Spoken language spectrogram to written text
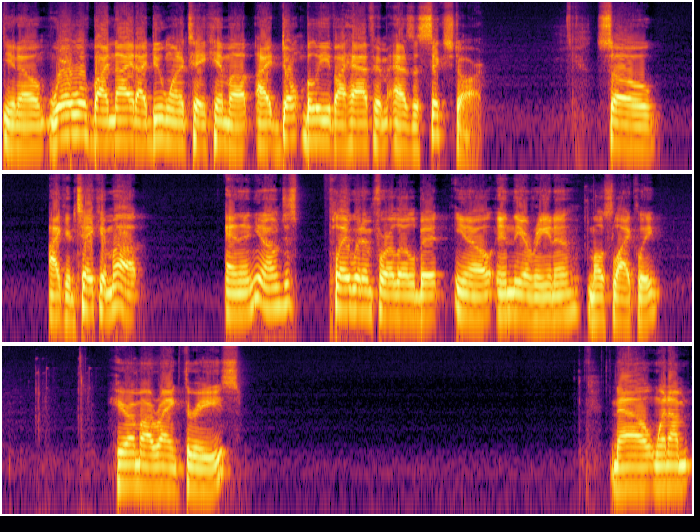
You know, Werewolf by Night, I do want to take him up. I don't believe I have him as a six star. So I can take him up and then, you know, just play with him for a little bit, you know, in the arena, most likely. Here are my rank threes. Now, when I'm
